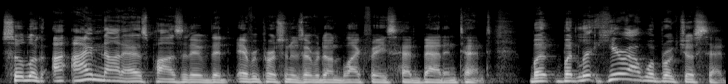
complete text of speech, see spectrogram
So, look, I, am not as positive that every person who's ever done blackface had bad intent. But but let, hear out what Brooke just said.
